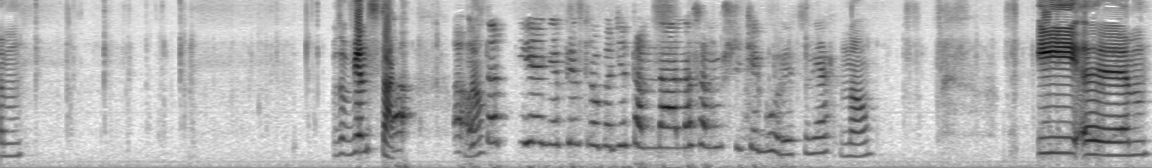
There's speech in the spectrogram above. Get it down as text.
Ym, no, więc tak, A, a No. ostatnie nie piętro będzie tam na, na samym szczycie góry, co nie? no. I ym,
